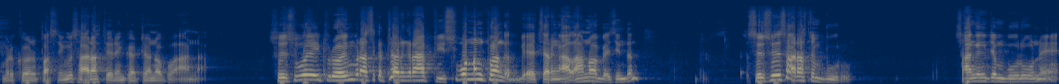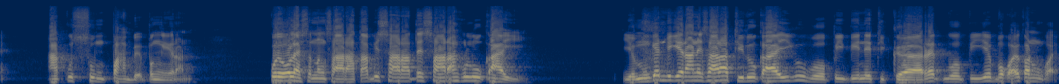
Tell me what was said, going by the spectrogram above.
Mergo pas niku Sarah dereng gadah napa anak. Sesuai Ibrahim rasa sekedar ngerabi, seneng banget belajar ngalahno mbek sinten. Sesuai Sarah cemburu. Saking cemburune aku sumpah mbek pangeran. Kowe oleh seneng Sarah, tapi syaratnya Sarah lukai. Ya mungkin pikirannya Sarah dilukai ku mbok pipine digaret, mbok piye pokoknya kan kok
